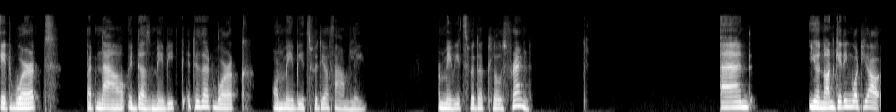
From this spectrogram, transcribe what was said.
it worked, but now it doesn't. Maybe it is at work, or maybe it's with your family, or maybe it's with a close friend. And you're not getting what you are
